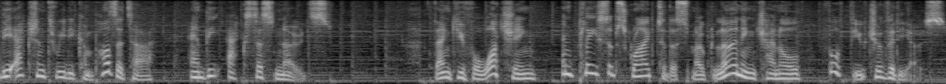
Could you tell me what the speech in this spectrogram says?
the Action 3D Compositor and the axis nodes. Thank you for watching and please subscribe to the Smoke Learning channel for future videos.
